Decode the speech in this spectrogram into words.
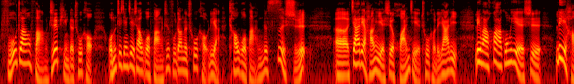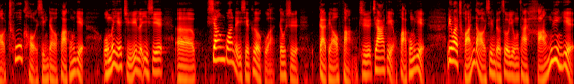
服装、纺织品的出口。我们之前介绍过，纺织服装的出口率啊超过百分之四十。呃，家电行业也是缓解出口的压力。另外，化工业是利好出口型的化工业。我们也举例了一些呃相关的一些个股啊，都是。代表纺织、家电、化工业，另外传导性的作用在航运业，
